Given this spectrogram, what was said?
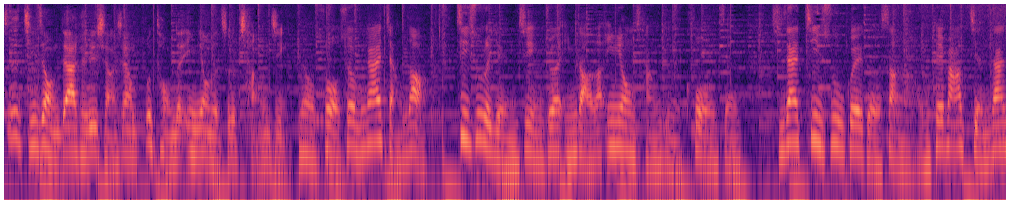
这是几种大家可以去想象不同的应用的这个场景，没有错。所以，我们刚才讲到技术的演进，就会引导到应用场景的扩增。其实，在技术规格上啊，我们可以把它简单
